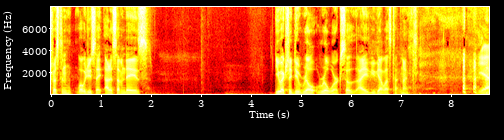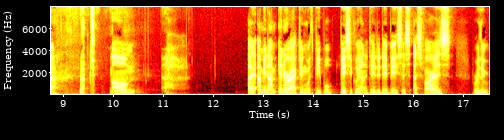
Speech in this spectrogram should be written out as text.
Tristan, what would you say out of seven days? You actually do real real work, so I you got less time. No, Yeah. Um, I I mean I'm interacting with people basically on a day to day basis. As far as really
